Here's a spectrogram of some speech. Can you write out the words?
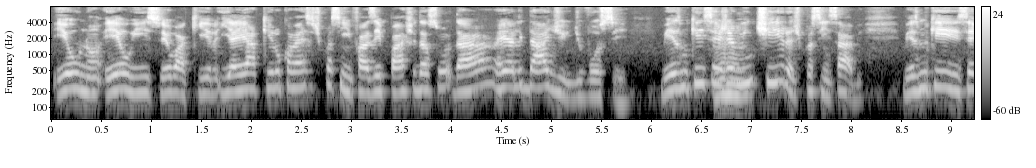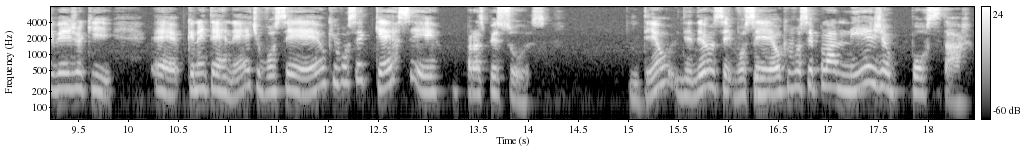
Eu não, eu isso, eu aquilo. E aí aquilo começa tipo assim, fazer parte da sua da realidade de você. Mesmo que seja uhum. mentira, tipo assim, sabe? Mesmo que você veja que é, porque na internet você é o que você quer ser para as pessoas. Entendeu? Entendeu? Você, você é o que você planeja postar.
